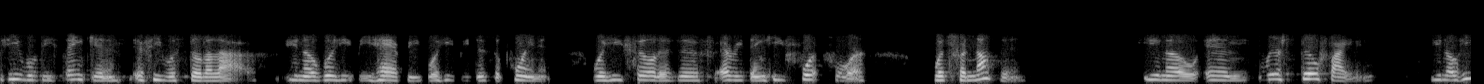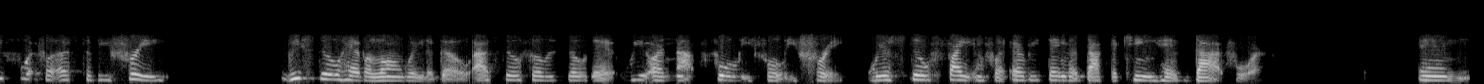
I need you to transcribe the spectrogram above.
he would be thinking if he was still alive. You know, would he be happy? Would he be disappointed? Would he feel as if everything he fought for was for nothing? You know, and we're still fighting. You know, he fought for us to be free. We still have a long way to go. I still feel as though that we are not fully, fully free. We're still fighting for everything that Dr. King has died for. And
